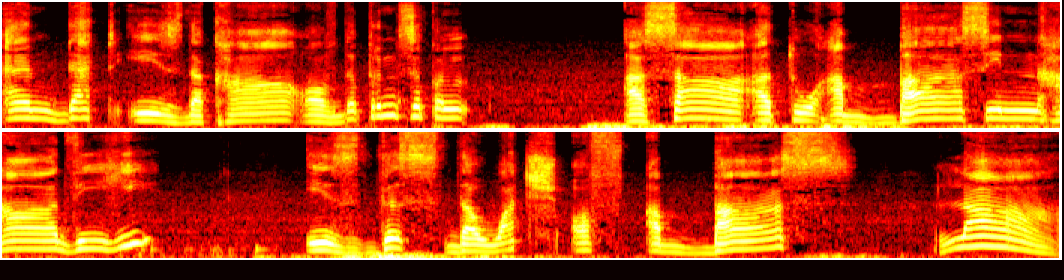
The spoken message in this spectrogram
and that is the car of the principal. Asa'atu Abbasin hadhihi Is this the watch of Abbas? La,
